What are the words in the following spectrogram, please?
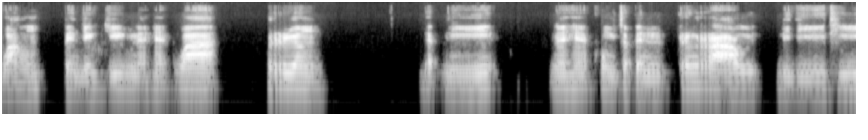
หวังเป็นอย่างยิ่งนะฮะว่าเรื่องแบบนี้นะฮะคงจะเป็นเรื่องราวดีๆ ที่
